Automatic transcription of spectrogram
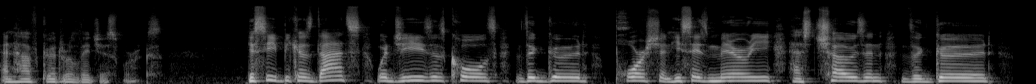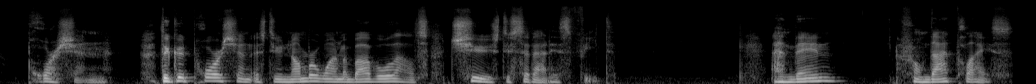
and have good religious works. You see, because that's what Jesus calls the good portion. He says Mary has chosen the good portion. The good portion is to, number one, above all else, choose to sit at his feet. And then from that place,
